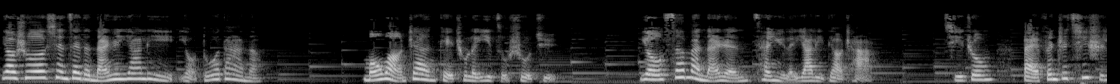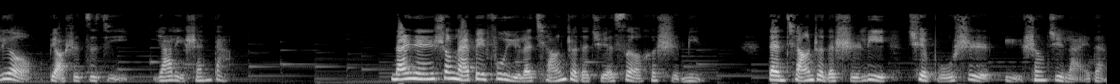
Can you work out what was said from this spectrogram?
要说现在的男人压力有多大呢？某网站给出了一组数据，有三万男人参与了压力调查，其中百分之七十六表示自己压力山大。男人生来被赋予了强者的角色和使命，但强者的实力却不是与生俱来的。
